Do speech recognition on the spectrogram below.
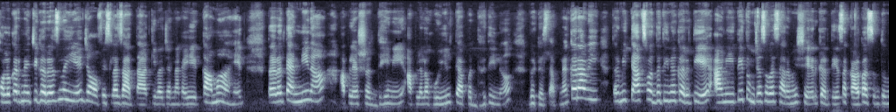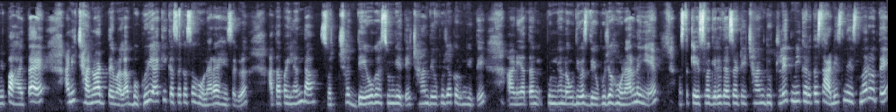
फॉलो करण्याची गरज नाहीये ज्या ऑफिसला जातात किंवा ज्यांना काही कामं आहेत तर त्यांनी ना आपल्या श्रद्धेने आपल्याला होईल त्या पद्धतीनं घटस्थापना करावी. तर मी त्याच पद्धतीनं करते आणि ते तुमच्यासोबत सारं मी शेअर करते सकाळपासून तुम्ही पाहताय आणि छान वाटतंय मला. बघूया की कसं कसं होणार आहे हे सगळं. आता पहिल्यांदा स्वच्छ देव घासून घेते छान देवपूजा करून घेते. आणि आता पुन्हा नऊ दिवस देवपूजा होणार नाहीये. मस्त केस वगैरे त्यासाठी छान धुतलेत. मी खरं तर साडीच नेसणार होते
